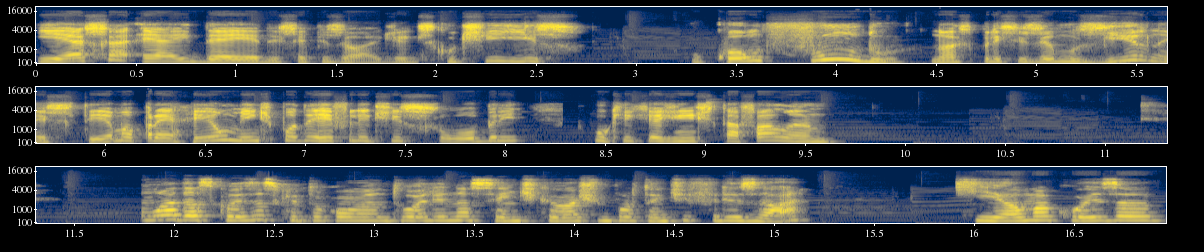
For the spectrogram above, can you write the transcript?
E essa é a ideia desse episódio, é discutir isso. O quão fundo nós precisamos ir nesse tema para realmente poder refletir sobre o que, que a gente está falando. Uma das coisas que tu comentou ali na Sente que eu acho importante frisar, que é uma coisa.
